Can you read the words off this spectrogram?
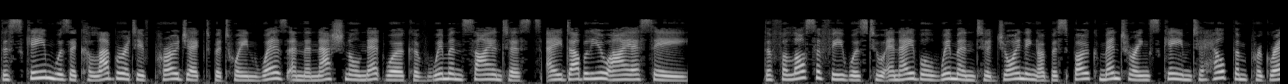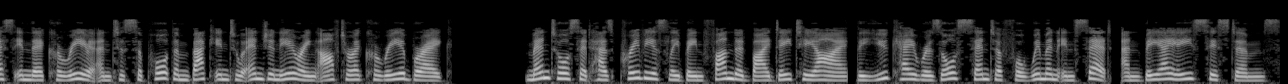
The scheme was a collaborative project between WES and the National Network of Women Scientists. The philosophy was to enable women to joining a bespoke mentoring scheme to help them progress in their career and to support them back into engineering after a career break. MentorSET has previously been funded by DTI, the UK Resource Centre for Women in SET, and BAE Systems.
